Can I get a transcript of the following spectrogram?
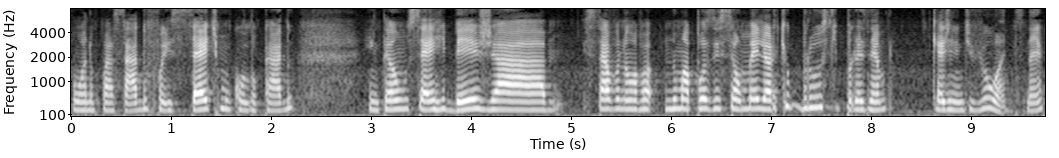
O ano passado foi sétimo colocado. Então, o CRB já estava numa, numa posição melhor que o Brusque, por exemplo, que a gente viu antes, né?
